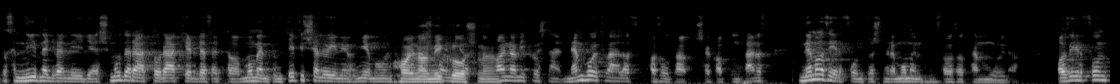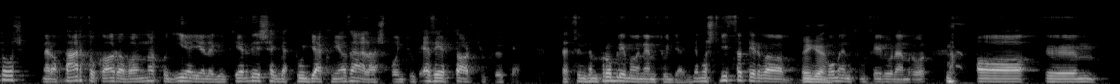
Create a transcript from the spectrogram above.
azt hiszem 444-es moderátor rákérdezett a Momentum képviselőjénél, hogy milyen Momentum Hajnal. Miklósnál. Hajnal Miklósnál nem volt válasz, azóta se kaptunk választ. Nem azért fontos, mert a Momentum szavazatán múlna. Azért fontos, mert a pártok arra vannak, hogy ilyen jellegű kérdésekben tudják mi az álláspontjuk, ezért tartjuk őket. Tehát szerintem probléma, nem tudják. De most visszatérve a Igen. Momentum félórámról, a öm,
